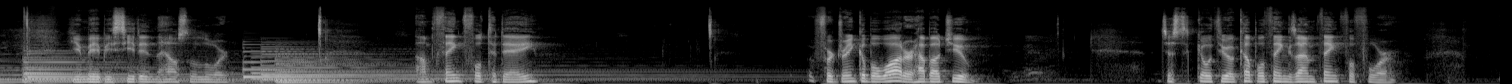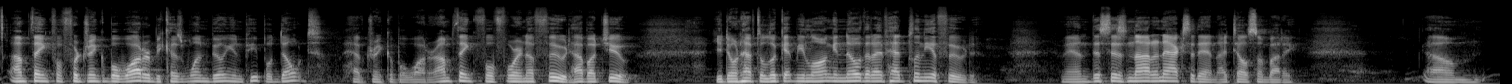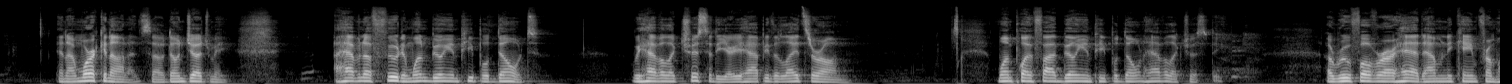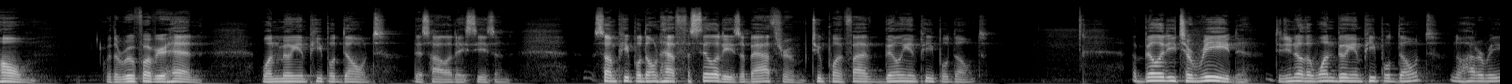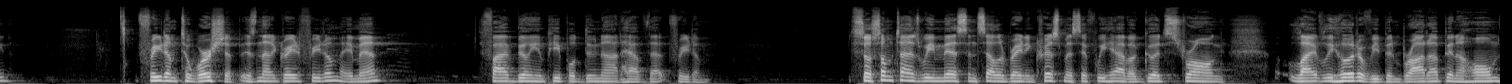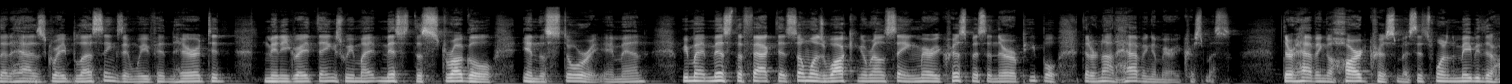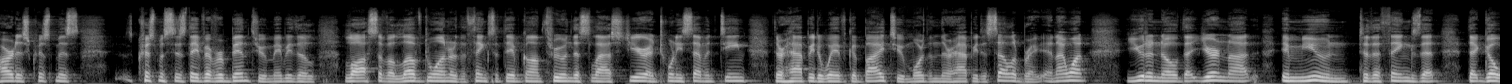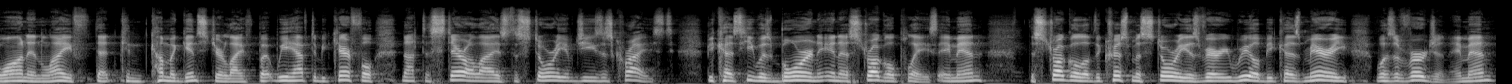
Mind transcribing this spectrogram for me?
You may be seated in the house of the Lord. I'm thankful today for drinkable water. How about you? Just go through a couple things I'm thankful for. I'm thankful for drinkable water because 1 billion people don't have drinkable water. I'm thankful for enough food. How about you? You don't have to look at me long and know that I've had plenty of food. Man, this is not an accident, I tell somebody. Um, and I'm working on it, so don't judge me. I have enough food, and 1 billion people don't. We have electricity. Are you happy the lights are on? 1.5 billion people don't have electricity. A roof over our head, how many came from home? With a roof over your head. 1 million people don't this holiday season. Some people don't have facilities, a bathroom. 2.5 billion people don't. Ability to read. Did you know that 1 billion people don't know how to read? Freedom to worship. Isn't that a great freedom? Amen? 5 billion people do not have that freedom. So sometimes we miss in celebrating Christmas if we have a good, strong livelihood or we've been brought up in a home that has great blessings and we've inherited many great things, we might miss the struggle in the story. Amen. We might miss the fact that someone's walking around saying Merry Christmas and there are people that are not having a Merry Christmas they're having a hard Christmas. It's one of the, maybe the hardest Christmas Christmases they've ever been through. Maybe the loss of a loved one or the things that they've gone through in this last year in 2017. They're happy to wave goodbye to more than they're happy to celebrate. And I want you to know that you're not immune to the things that that go on in life that can come against your life. But we have to be careful not to sterilize the story of Jesus Christ because he was born in a struggle place. Amen the struggle of the Christmas story is very real because Mary was a virgin. Amen?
